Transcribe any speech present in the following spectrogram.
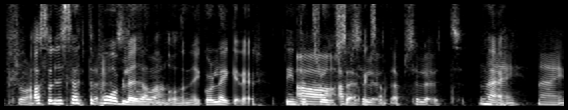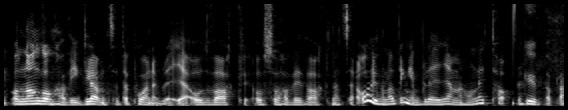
Från Alltså ni sätter på blöjan Så- ändå när ni går och lägger er? Det är inte ja, trosor absolut, liksom? absolut. Nej. Nej. nej, Och någon gång har vi glömt sätta på henne blöja och, vak- och så har vi vaknat så här, oj hon hade ingen blöja men hon är torr. Gud vad bra.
